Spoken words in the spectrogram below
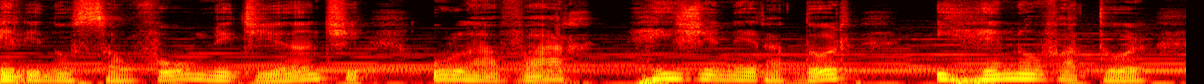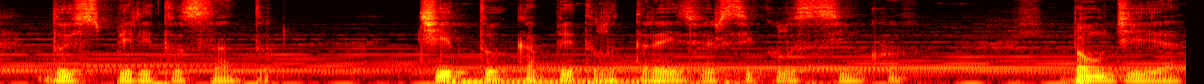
ele nos salvou mediante o lavar regenerador e renovador do Espírito Santo. Tito capítulo 3, versículo 5. Bom dia,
